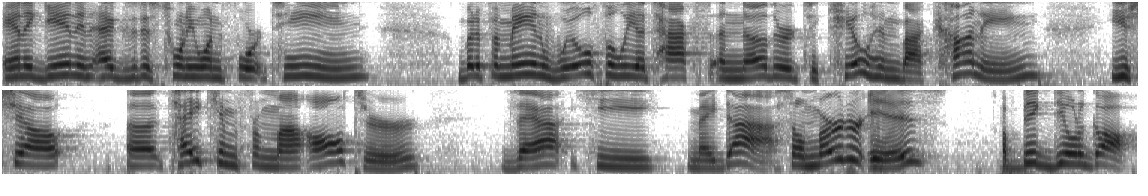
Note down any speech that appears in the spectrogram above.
And again in Exodus 21 14, but if a man willfully attacks another to kill him by cunning, you shall uh, take him from my altar that he may die. So murder is a big deal to God.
